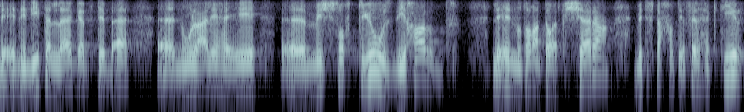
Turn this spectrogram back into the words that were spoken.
لأن دي ثلاجة بتبقى آه نقول عليها إيه آه مش soft use دي hard لأنه طبعا انت واقف في الشارع بتفتحها وتقفلها كتير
